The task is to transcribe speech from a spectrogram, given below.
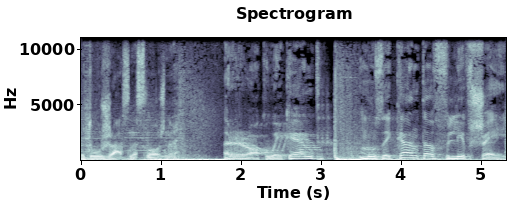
это ужасно сложно». Rock-Weekend музыкантов левшей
